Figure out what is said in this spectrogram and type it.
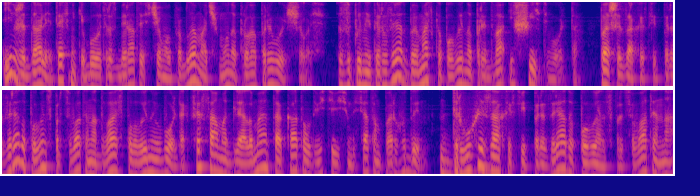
І вже далі техніки будуть розбиратись, в чому проблема, чому напруга перевищилась. Зупинити розряд БМС повинна при 2,6 вольта. Перший захист від перезаряду повинен спрацювати на 2,5 вольтах. Це саме для елемента Cattle 280 Ампер годин. Другий захист від перезаряду повинен спрацювати на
